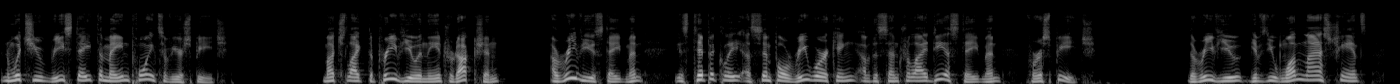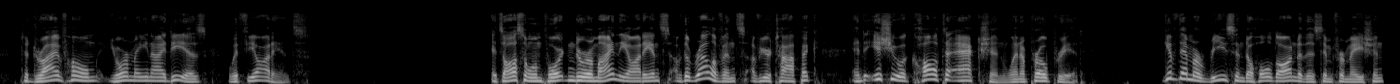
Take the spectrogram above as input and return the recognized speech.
in which you restate the main points of your speech. Much like the preview in the introduction, a review statement is typically a simple reworking of the central idea statement for a speech. The review gives you one last chance to drive home your main ideas with the audience. It's also important to remind the audience of the relevance of your topic and issue a call to action when appropriate. Give them a reason to hold on to this information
